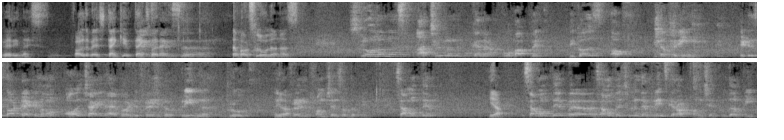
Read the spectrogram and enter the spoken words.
Very nice. All the best. Thank you. Thanks, for thanks. Uh, about slow learners. Slow learners are children who cannot cope up with because of the brain. It is not that you know all child have a different uh, brain uh, growth, Yeah. different functions of the brain. Some of them, Yeah. some of their, uh, some of the children, their brains cannot function to the peak,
